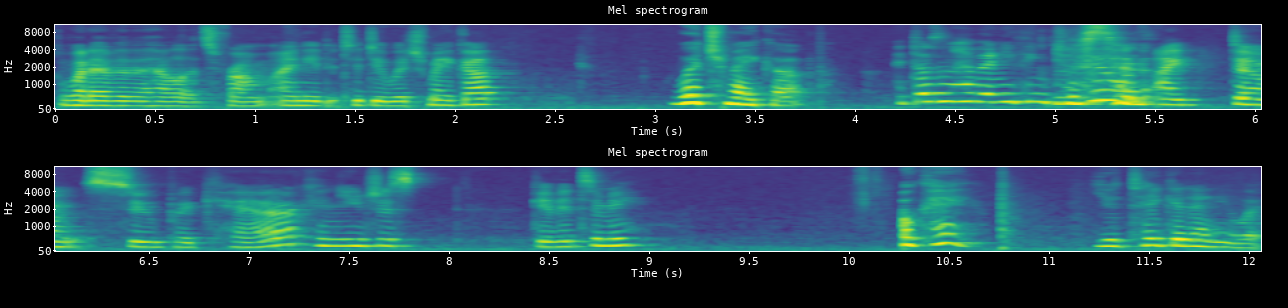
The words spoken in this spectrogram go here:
Whatever the hell it's from. I need it to do witch makeup. Witch makeup. It doesn't have anything to do Listen, with... I don't super care. Can you just give it to me? Okay. You take it anyway.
